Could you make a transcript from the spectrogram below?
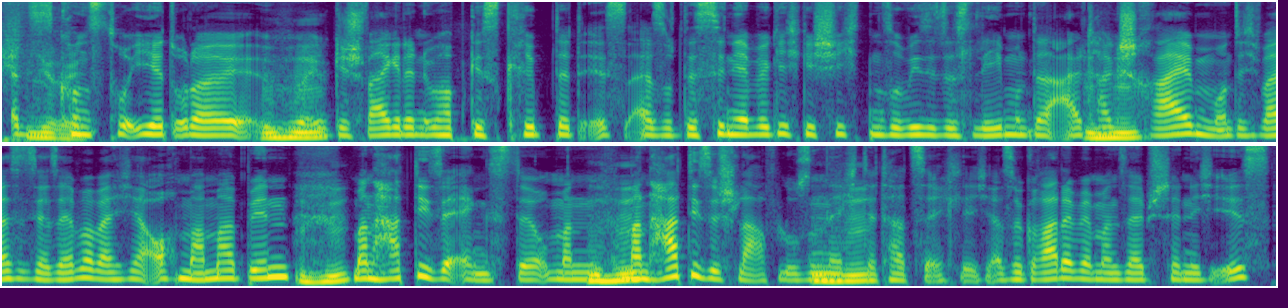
Schwierig. konstruiert oder Mhm. geschweige denn überhaupt geskriptet ist. Also das sind ja wirklich Geschichten, so wie sie das Leben und den Alltag Mhm. schreiben. Und ich weiß es ja selber, weil ich ja auch Mama bin. Mhm. Man hat diese Ängste und man, Mhm. man hat diese schlaflosen Mhm. Nächte tatsächlich. Also gerade wenn man selbstständig ist,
